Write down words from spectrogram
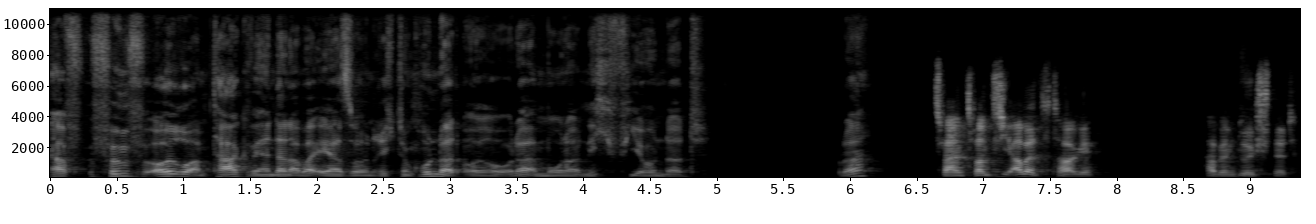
Ja, 5 Euro am Tag wären dann aber eher so in Richtung 100 Euro, oder? Im Monat, nicht 400. Oder? 22 Arbeitstage habe im Durchschnitt.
